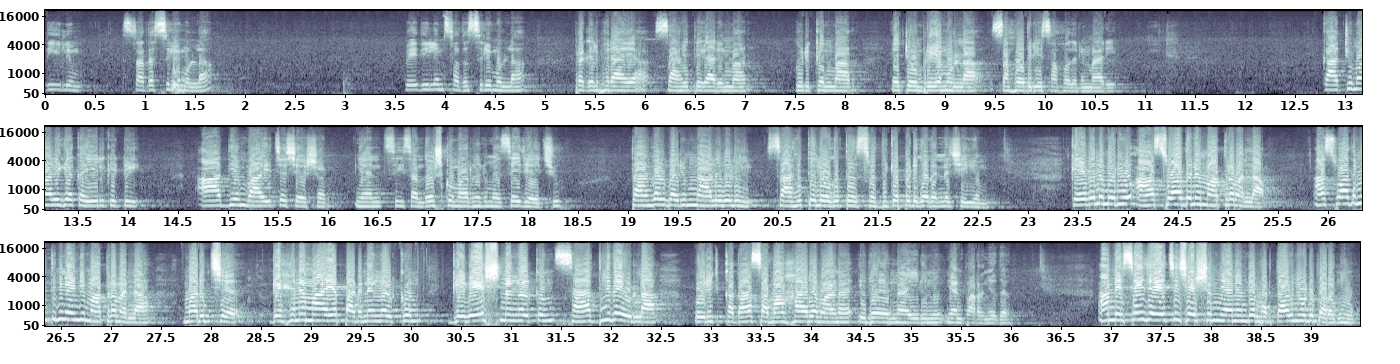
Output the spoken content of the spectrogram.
വേദിയിലും സദസ്സിലുമുള്ള വേദിയിലും സദസ്സിലുമുള്ള പ്രഗത്ഭരായ സാഹിത്യകാരന്മാർ ഗുരുക്കന്മാർ ഏറ്റവും പ്രിയമുള്ള സഹോദരി സഹോദരന്മാരെ. കാറ്റുമാളിക കയ്യിൽ കിട്ടി. ആദ്യം വായിച്ച ശേഷം ഞാൻ സി സന്തോഷ് കുമാറിനൊരു മെസ്സേജ് അയച്ചു. താങ്കൾ വരും നാളുകളിൽ സാഹിത്യ ലോകത്ത് ശ്രദ്ധിക്കപ്പെടുക തന്നെ ചെയ്യും. കേവലം ഒരു ആസ്വാദനം മാത്രമല്ല ആസ്വാദനത്തിന് വേണ്ടി മാത്രമല്ല മറിച്ച് ഗഹനമായ പഠനങ്ങൾക്കും ഗവേഷണങ്ങൾക്കും സാധ്യതയുള്ള ഒരു കഥാസമാഹാരമാണ് ഇത് എന്നായിരുന്നു ഞാൻ പറഞ്ഞത്. ആ മെസ്സേജ് അയച്ച ശേഷം ഞാൻ എന്റെ ഭർത്താവിനോട് പറഞ്ഞു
